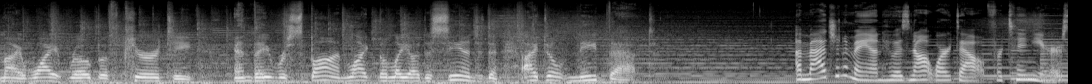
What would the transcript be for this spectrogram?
my white robe of purity. And they respond like the Laodiceans, then I don't need that. Imagine a man who has not worked out for 10 years,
